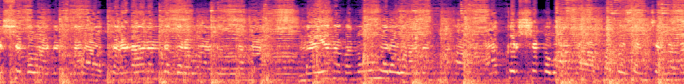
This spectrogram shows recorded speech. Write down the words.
ಅತ್ಯಾಕರ್ಷಕವಾದಂತಹ ಕರ್ಣಾನಂದಕರವಾದಂತಹ, ನಯನ ಮನೋಹರವಾದಂತಹ, ಆಕರ್ಷಕವಾದ ಪಥಸಂಚಲನ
